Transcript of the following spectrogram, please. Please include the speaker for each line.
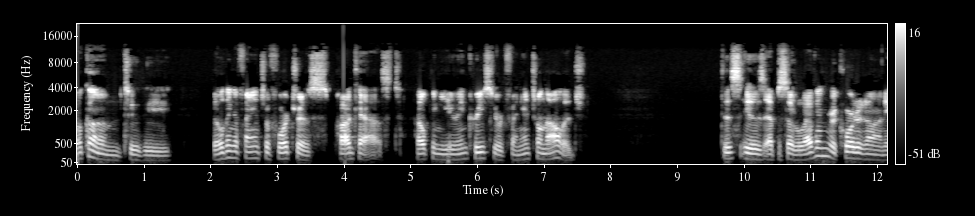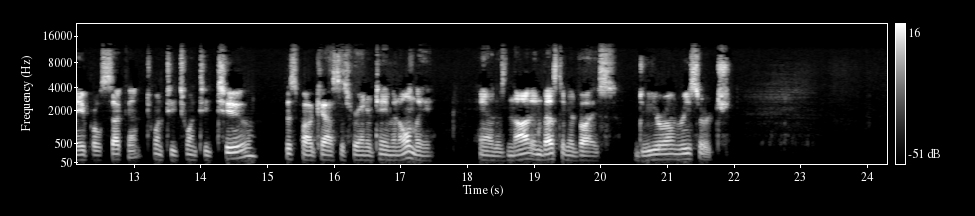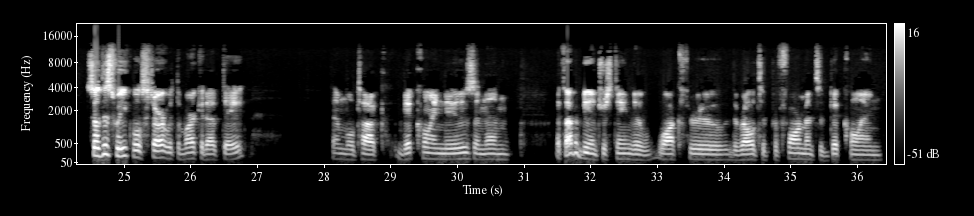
Speaker 1: Welcome to the Building a Financial Fortress podcast, helping you increase your financial knowledge. This is episode 11, recorded on April 2nd, 2022. This podcast is for entertainment only and is not investing advice. Do your own research. So, this week we'll start with the market update. Then we'll talk Bitcoin news, and then I thought it'd be interesting to walk through the relative performance of Bitcoin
